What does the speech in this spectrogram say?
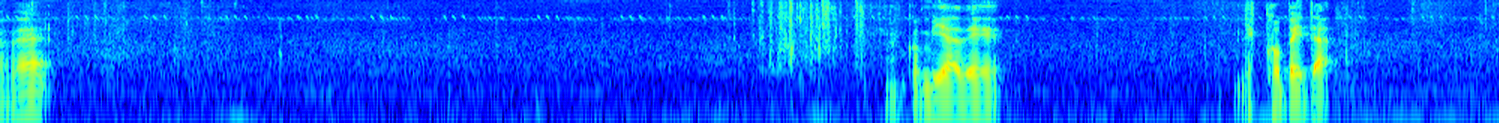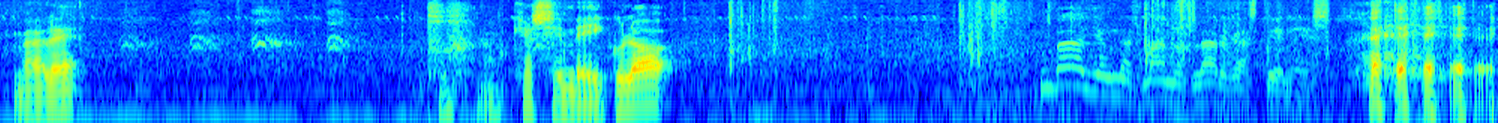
A ver... Con vía de... De escopeta. Vale. Uf, no, que sin vehículo. Vaya, unas manos largas tienes.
